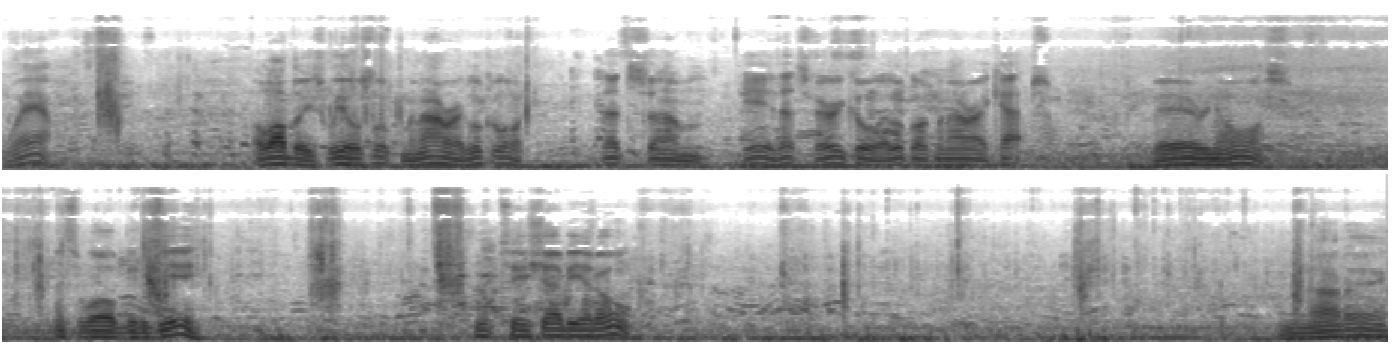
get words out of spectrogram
wow. I love these wheels. Look, Monaro look alike. That's, um, yeah, that's very cool. They look like Monaro caps. Very nice. That's a wild bit of gear. Not too shabby at all. Monaro.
